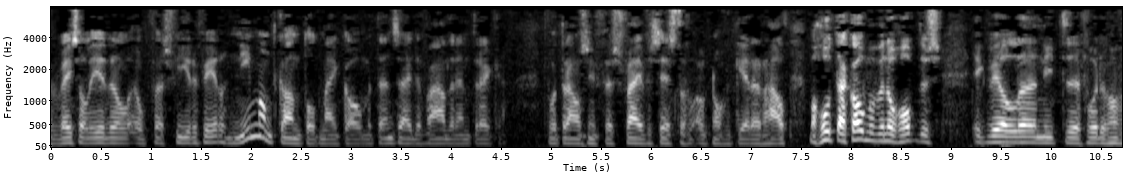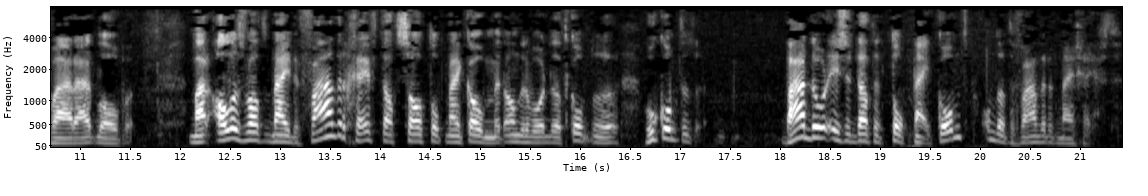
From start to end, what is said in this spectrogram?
verwees al eerder op vers 44, niemand kan tot mij komen, tenzij de Vader hem trekken. Het wordt trouwens in vers 65 ook nog een keer herhaald. Maar goed, daar komen we nog op, dus ik wil uh, niet uh, voor de fanfare uitlopen. Maar alles wat mij de Vader geeft, dat zal tot mij komen. Met andere woorden, dat komt. Hoe komt het? Waardoor is het dat het tot mij komt? Omdat de Vader het mij geeft.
